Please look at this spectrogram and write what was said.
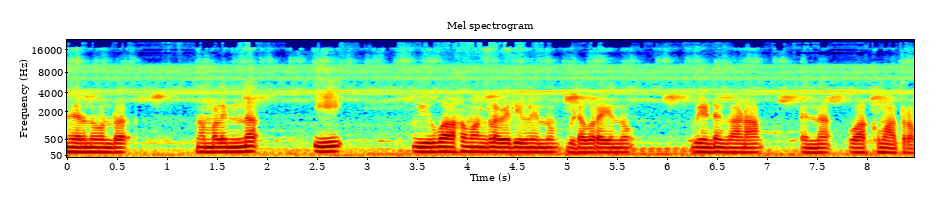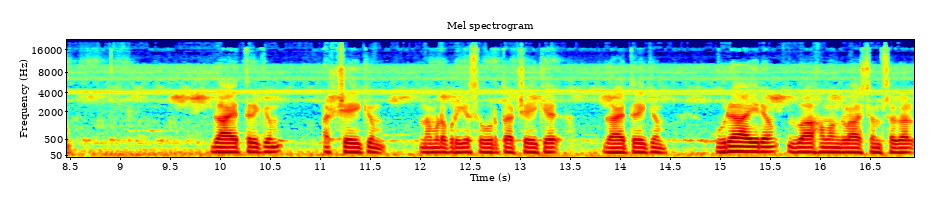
നേർന്നുകൊണ്ട് നമ്മൾ ഇന്ന് ഈ വിവാഹമംഗളവേദിയിൽ നിന്നും വിട പറയുന്നു. വീണ്ടും കാണാം എന്ന വാക്കുമാത്രം. ഗായത്രിക്കും അക്ഷയ്ക്കും നമ്മുടെ പ്രിയ സുഹൃത്ത് അക്ഷയ്ക്ക് ഗായത്രിക്കും ഒരായിരം വിവാഹമംഗളാശംസകൾ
